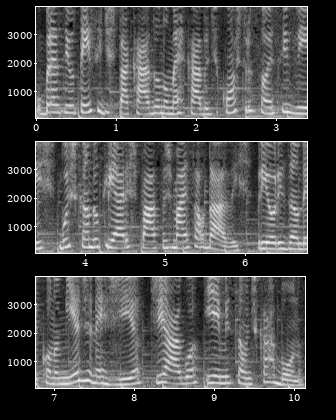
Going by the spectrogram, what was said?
O Brasil tem se destacado no mercado de construções civis, buscando criar espaços mais saudáveis, priorizando economia de energia, de água e emissão de carbono.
